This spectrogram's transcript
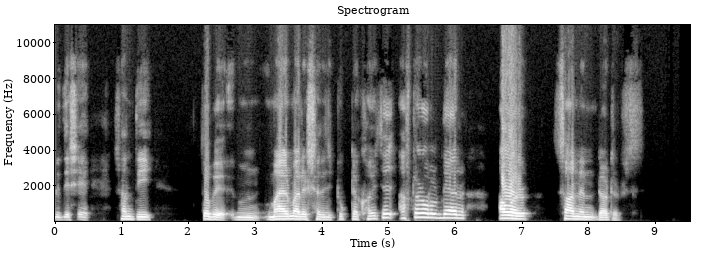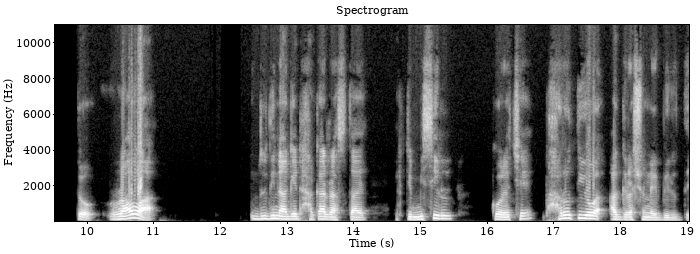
বিদেশে শান্তি, তবে মায়ানমারের সাথে টুকটাক হয়েছে after all they are our sons and daughters তো রাওয়া দুদিন আগে ঢাকার রাস্তায় একটি মিছিল করেছে ভারতীয় আগ্রাসনের বিরুদ্ধে।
